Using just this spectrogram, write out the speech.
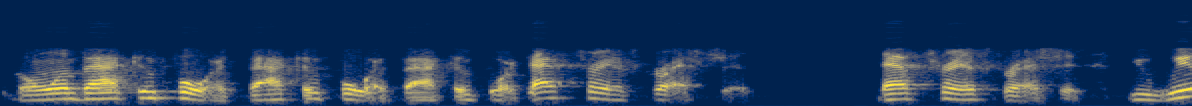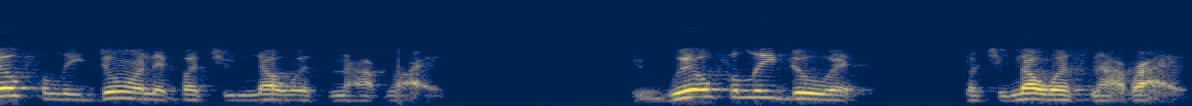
it's going back and forth, back and forth, back and forth. That's transgression. That's transgression. You willfully doing it, but you know it's not right. You willfully do it, but you know it's not right.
